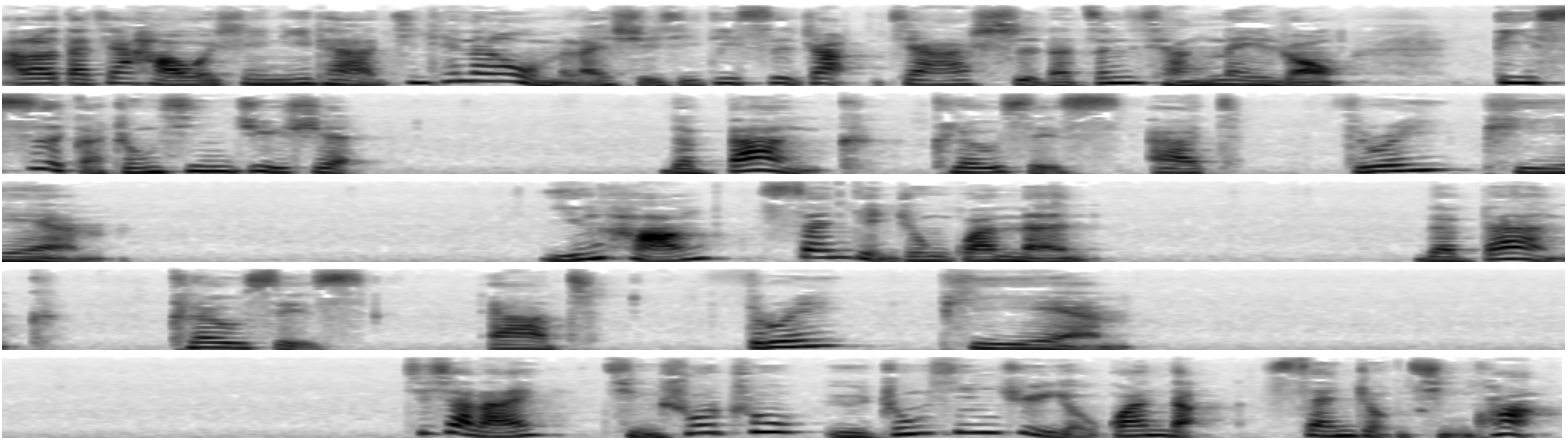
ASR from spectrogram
Hello，大家好，我是 Anita。今天呢，我们来学习第四章家事的增强内容。第四个中心句是：The bank closes at three p.m. 银行三点钟关门。The bank closes at three p.m. 接下来，请说出与中心句有关的三种情况。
